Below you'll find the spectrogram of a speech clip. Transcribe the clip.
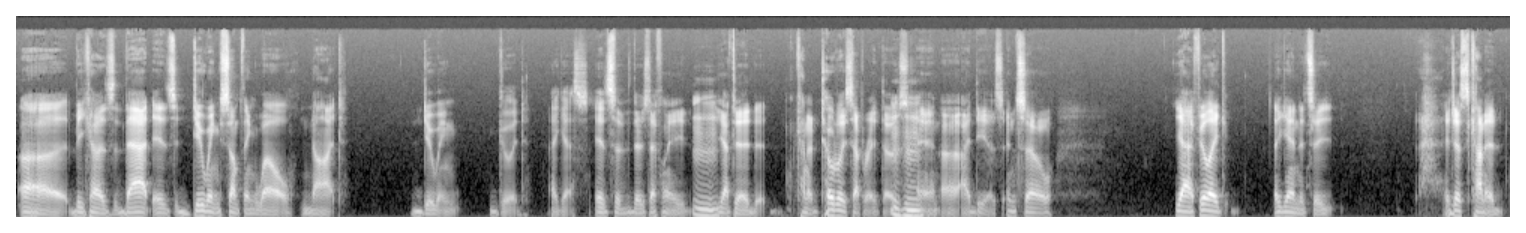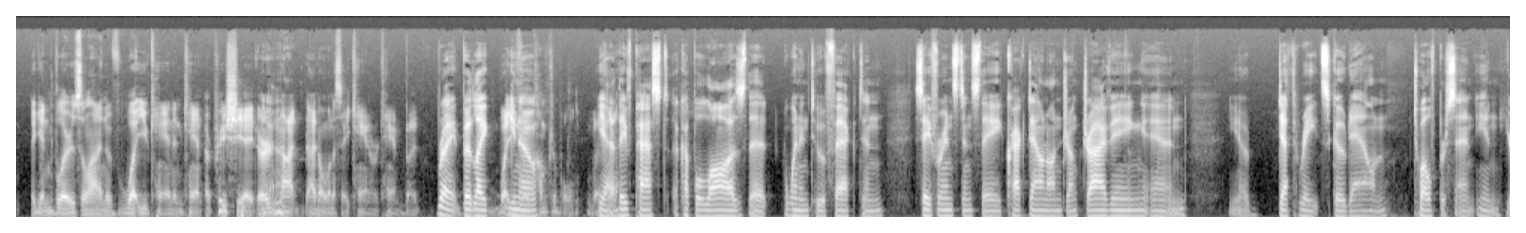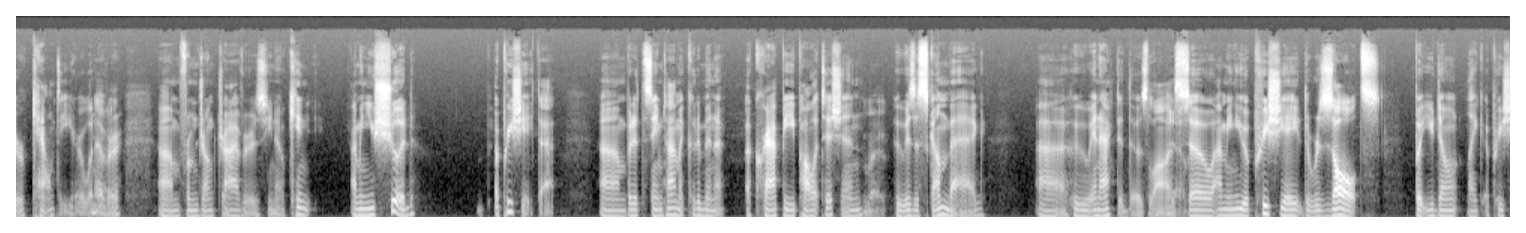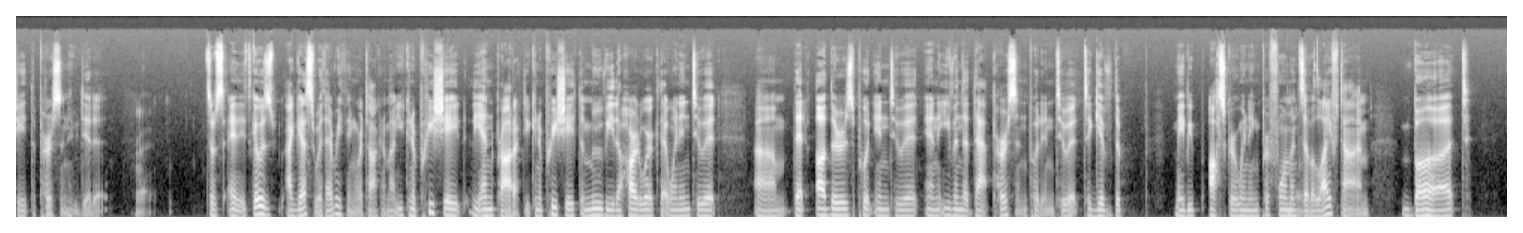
uh, because that is doing something well, not doing good. I guess it's a, there's definitely Mm. you have to kind of totally separate those Mhm. and uh, ideas, and so yeah, I feel like again it's a it just kind of again blurs the line of what you can and can't appreciate or Yeah. not i don't want to say can or can't but Right, but like what you you, know, feel comfortable with yeah, they've passed a couple laws that went into effect, and say, for instance, they crack down on drunk driving, and you know, death rates go down twelve percent in your county or whatever um, from drunk drivers. You know, can I mean you should appreciate that, um, but at the same time, it could have been a, a crappy politician right who is a scumbag uh, who enacted those laws. Yeah. So I mean, you appreciate the results, but you don't like appreciate the person who did it. right So it goes, I guess, with everything we're talking about. You can appreciate the end product. You can appreciate the movie, the hard work that went into it, um, that others put into it, and even that that person put into it to give the maybe Oscar-winning performance Mhm. of a lifetime, but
